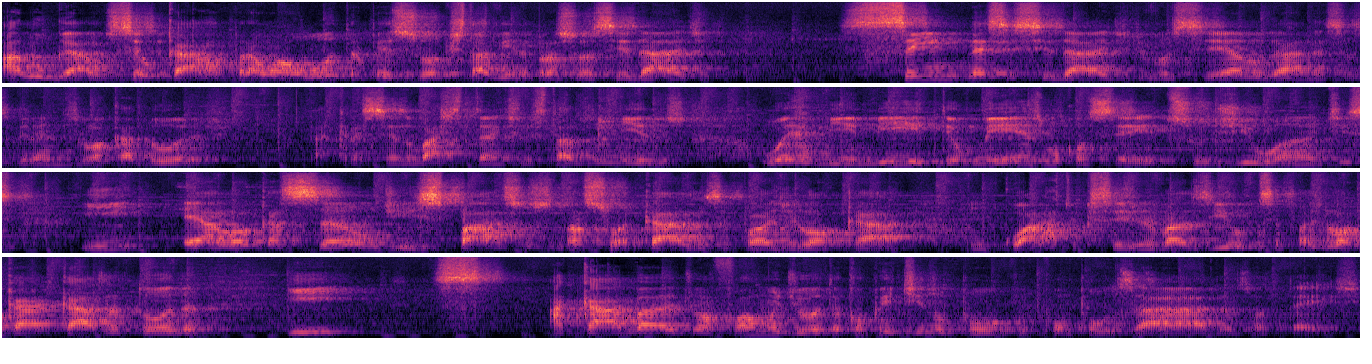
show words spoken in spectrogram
alugar o seu carro para uma outra pessoa que está vindo para a sua cidade sem necessidade de você alugar nessas grandes locadoras. Está crescendo bastante nos Estados Unidos. O Airbnb tem o mesmo conceito, surgiu antes e é a locação de espaços na sua casa. Você pode locar um quarto que seja vazio, você pode locar a casa toda e acaba de uma forma ou de outra competindo um pouco com pousadas, hotéis.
